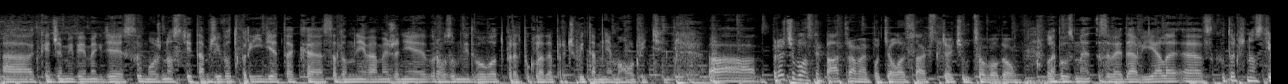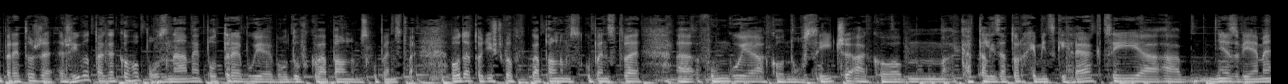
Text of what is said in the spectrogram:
A keďže my vieme, kde sú možnosti, tam život príde, tak sa domnievame, že nie je rozumný dôvod predpoklada, prečo by tam nemohol byť. A prečo vlastne pátrame po telesách s tečúcou vodou? Lebo sme zvedaví, ale e, v skutočnosti preto, že život tak, ako ho poznáme, potrebuje vodu v kvapalnom skupenstve. Voda totiž v kvapalnom skupenstve e, funguje ako nosič, ako mm, katalizátor chemických reakcií a, a dnes vieme,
